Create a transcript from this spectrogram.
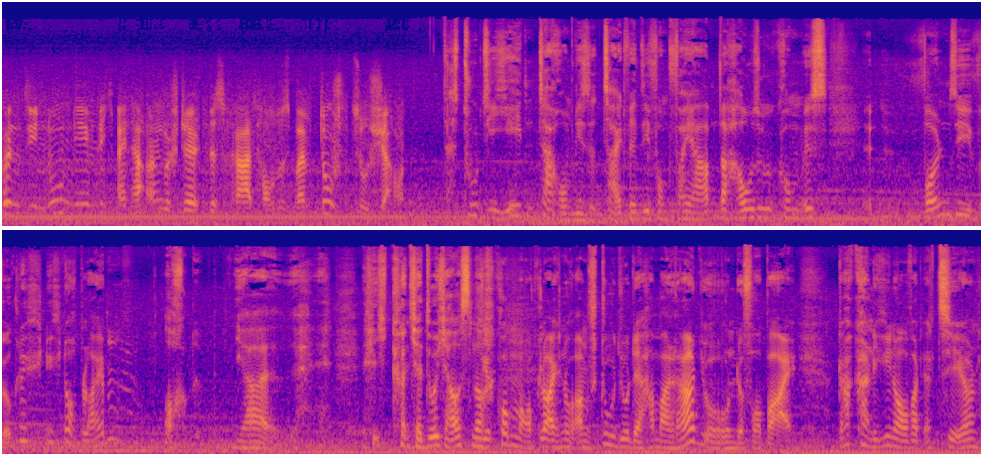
können Sie nun nämlich einer Angestellten des Rathauses beim Duschen zuschauen. Das tut sie jeden Tag um diese Zeit, wenn sie vom Feierabend nach Hause gekommen ist. Wollen Sie wirklich nicht noch bleiben? Och, ja, ich könnte ja durchaus noch. Wir kommen auch gleich noch am Studio der Hammer Radiorunde vorbei. Da kann ich Ihnen auch was erzählen.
